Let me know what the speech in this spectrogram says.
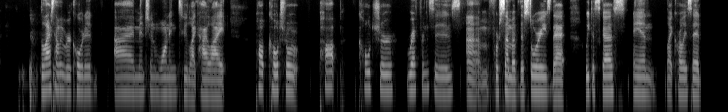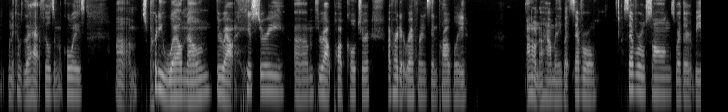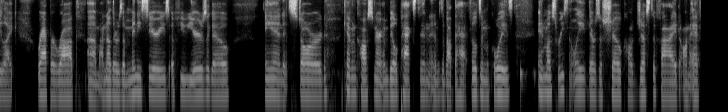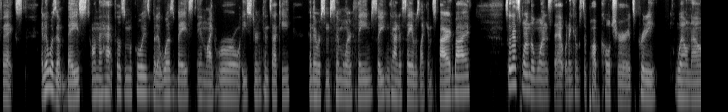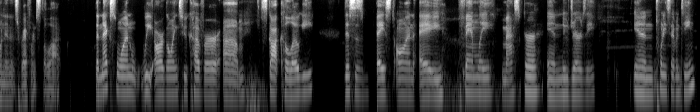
The last time we recorded, I mentioned wanting to like highlight pop culture pop culture references um, for some of the stories that we discuss and like Carly said, when it comes to the Hatfields and McCoys, um, it's pretty well known throughout history, um, throughout pop culture. I've heard it referenced in probably, I don't know how many, but several, several songs, whether it be like rap or rock. Um, I know there was a mini series a few years ago, and it starred Kevin Costner and Bill Paxton, and it was about the Hatfields and McCoys. And most recently, there was a show called Justified on FX and it wasn't based on the Hatfields and McCoys, but it was based in like rural Eastern Kentucky, and there were some similar themes. So you can kind of say it was like inspired by. So that's one of the ones that, when it comes to pop culture, it's pretty well known and it's referenced a lot. The next one we are going to cover um, Scott Kologi. This is based on a family massacre in New Jersey in 2017.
